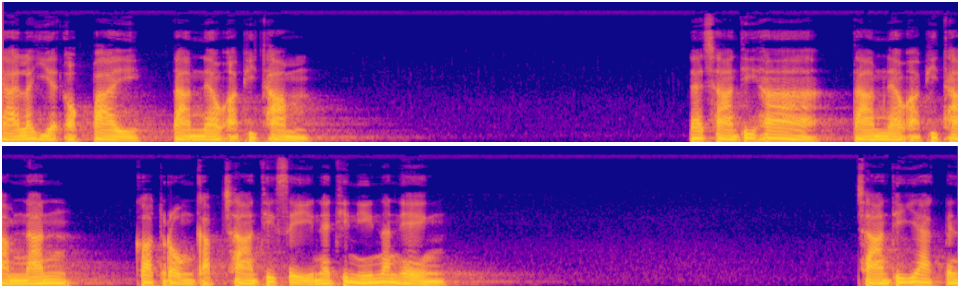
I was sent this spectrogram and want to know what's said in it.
ยายละเอียดออกไปตามแนวอภิธรรม และฌานที่ห้าตามแนวอภิธรรมนั้น ก็ตรงกับฌานที่สี่ในที่นี้นั่นเองฌานที่แยกเป็น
